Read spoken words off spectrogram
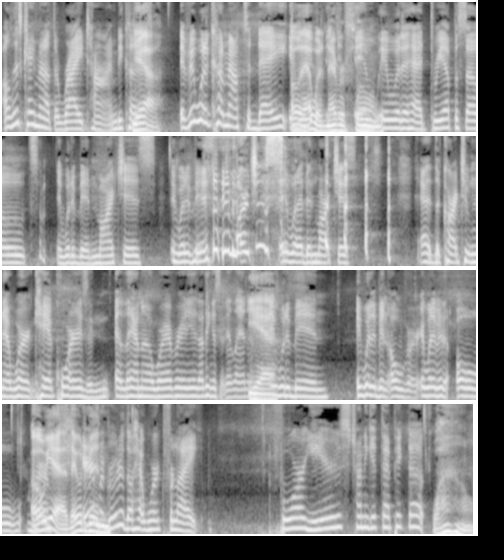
oh, this came out at the right time because Yeah. If it would have come out today, it Oh, that would've never flown. It, it would have had three episodes. It would have been marches. It would have been. Marches. it would have been marches at the Cartoon Network headquarters in Atlanta, wherever it is. I think it's in Atlanta. Yeah. it would have been. It would have been over. It would have been over. Oh, yeah, they would've Aaron been- McGruder though had worked for like four years trying to get that picked up. Wow.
